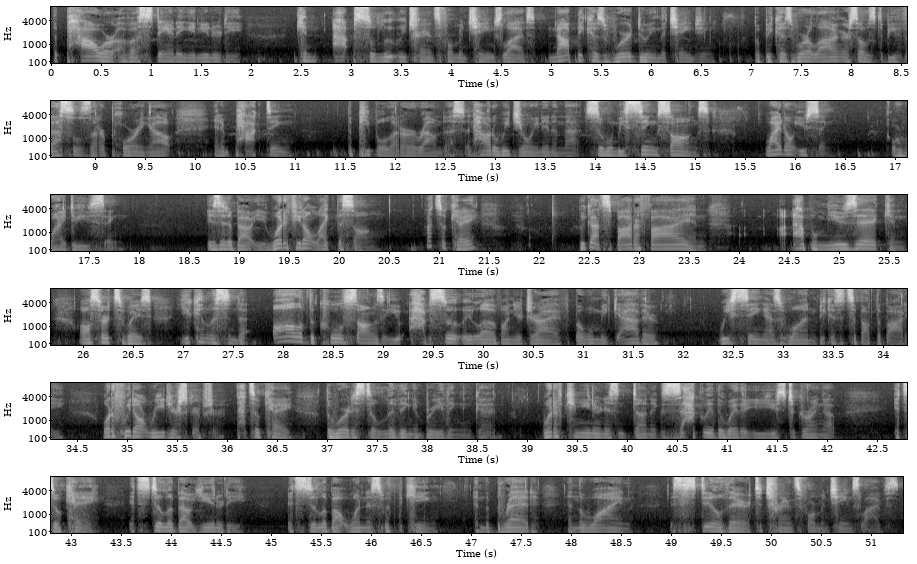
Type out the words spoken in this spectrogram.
the power of us standing in unity can absolutely transform and change lives, not because we're doing the changing, but because we're allowing ourselves to be vessels that are pouring out and impacting the people that are around us. And how do we join in in that? So when we sing songs, why don't you sing? Or why do you sing? Is it about you? What if you don't like the song? That's okay. We got Spotify and Apple Music and all sorts of ways. You can listen to all of the cool songs that you absolutely love on your drive. But when we gather, we sing as one because it's about the body. What if we don't read your scripture? That's okay. The word is still living and breathing and good. What if communion isn't done exactly the way that you used to growing up? It's okay. It's still about unity, it's still about oneness with the King. And the bread and the wine is still there to transform and change lives.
